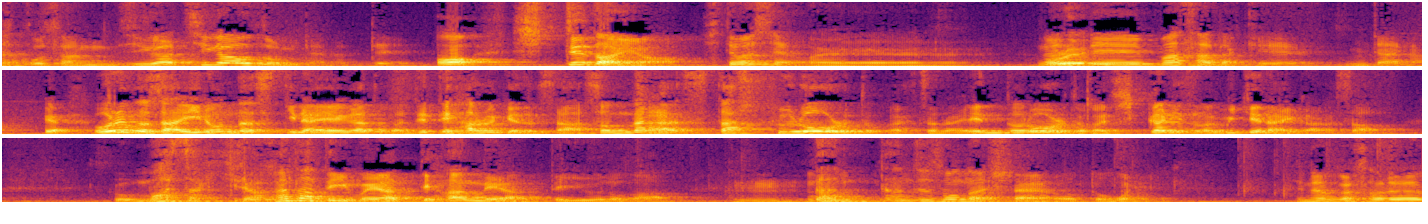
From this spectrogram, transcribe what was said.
彦さん字が違うぞみたいになって。あ知ってたんや。知ってましたよ。へえなんでマサだけみたいな。や俺もさいろんな好きな映画とか出てはるけどさそのなスタッフロールとかそのエンドロールとかしっかりその見てないからさまさひらがなで今やってはんねやっていうのが、うん。なんなんでそんなんしたんやろうと思えへんでなんかそれ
